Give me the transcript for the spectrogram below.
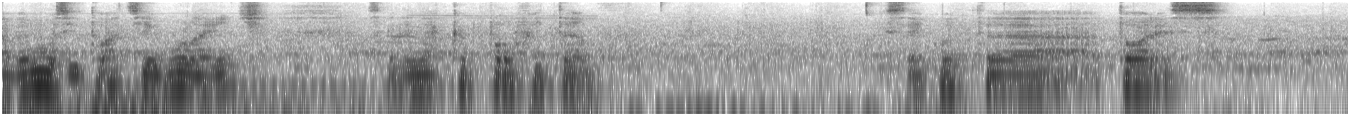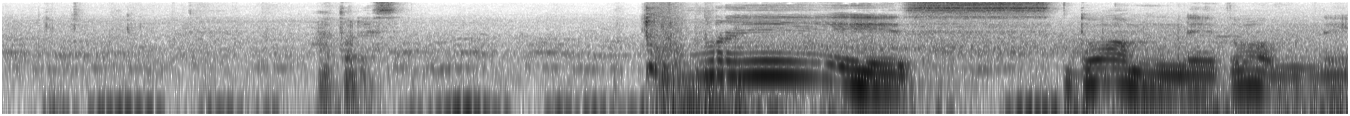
avem o situație bună aici. Să vedem dacă profităm. Execut uh, Torres. A, Torres. Torres! Doamne, doamne!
